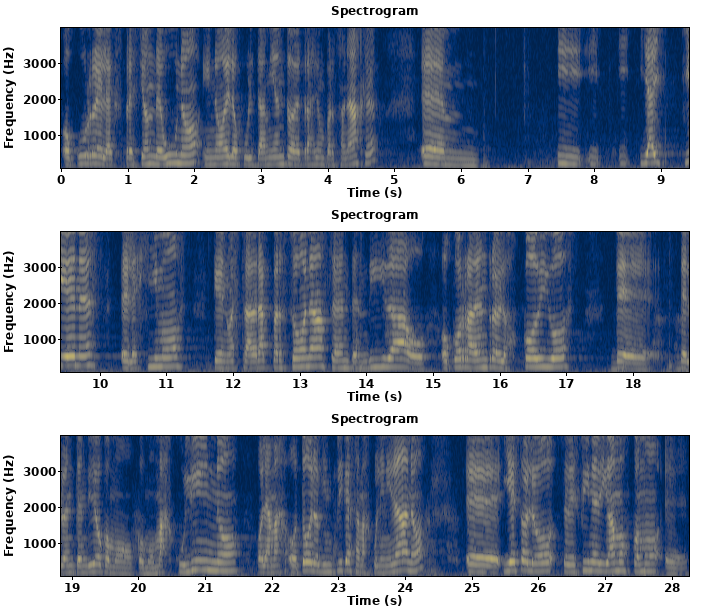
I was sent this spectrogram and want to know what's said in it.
ocurre la expresión de uno y no el ocultamiento detrás de un personaje. Em, y, hay quienes elegimos que nuestra drag persona sea entendida o, corra dentro de los códigos de, de lo entendido como, como masculino o, la o todo lo que implica esa masculinidad, ¿no? Eh, y eso lo, se define, digamos, como eh,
